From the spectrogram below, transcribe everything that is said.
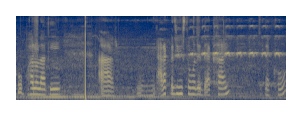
খুব ভালো লাগে। আর আর একটা জিনিস তোমাদের দেখাই। দেখো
